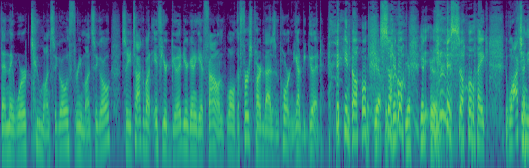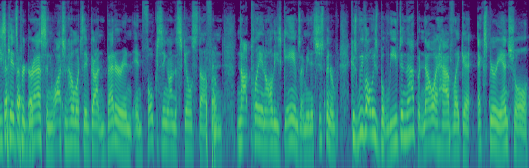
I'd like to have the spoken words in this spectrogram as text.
than they were two months ago, three months ago. So you talk about if you're good, you're going to get found. Well, the first part of that is important. You got to be good, you know. Yeah, so get, get good. so like watching these kids progress and watching how much they've gotten better in, in focusing on the skill stuff and not playing all these games. I mean, it's just been a because we've always believed in that, but now I have like an experiential,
